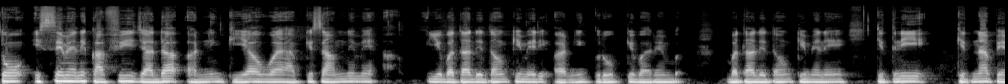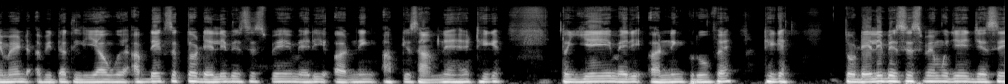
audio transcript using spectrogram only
तो इससे मैंने काफ़ी ज़्यादा अर्निंग किया हुआ है। आपके सामने मैं ये बता देता हूँ कि मेरी अर्निंग प्रूफ के बारे में बता देता हूँ कि मैंने कितनी, कितना पेमेंट अभी तक लिया हुआ है। आप देख सकते हो डेली बेसिस पे मेरी अर्निंग आपके सामने है, ठीक है? तो ये मेरी अर्निंग प्रूफ है, ठीक है? तो डेली बेसिस पे मुझे जैसे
